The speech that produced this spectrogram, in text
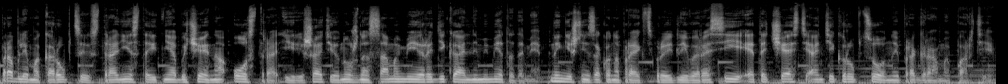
Проблема коррупции в стране стоит необычайно остро, и решать ее нужно самыми радикальными методами. Нынешний законопроект «Справедливой России» – это часть антикоррупционной программы партии.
